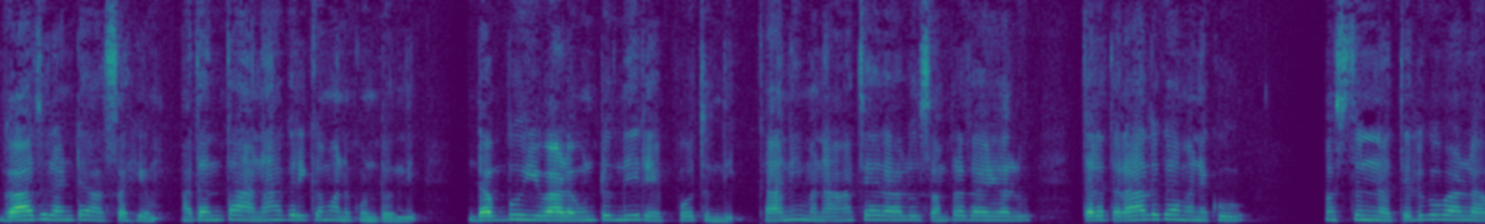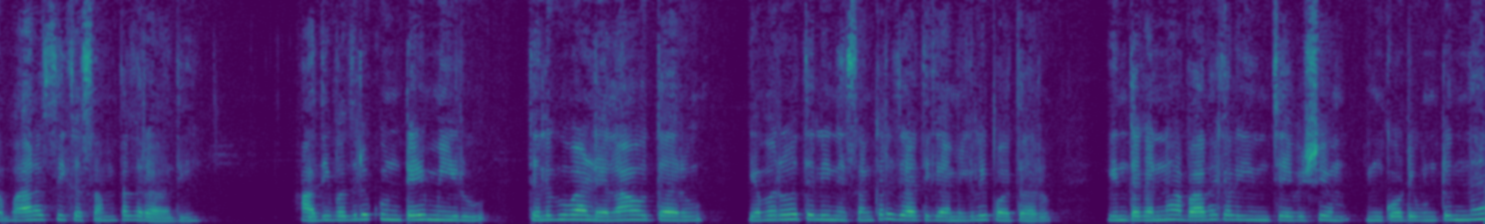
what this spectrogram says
గాజులంటే అసహ్యం. అదంతా అనాగరికం అనుకుంటుంది. డబ్బు ఇవాళ ఉంటుంది రేపు పోతుంది. కానీ మన ఆచారాలు సంప్రదాయాలు తరతరాలుగా మనకు వస్తున్న తెలుగు వాళ్ళ వారసిక సంపదరా అది. అది వదులుకుంటే మీరు తెలుగు వాళ్ళు ఎలా అవుతారు? ఎవరో తెలియని సంకర జాతిగా మిగిలిపోతారు. ఇంతకన్నా బాధ కలిగించే విషయం ఇంకోటి ఉంటుందా?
